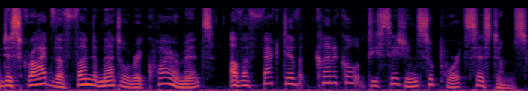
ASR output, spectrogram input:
Describe the fundamental requirements of effective clinical decision support systems.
